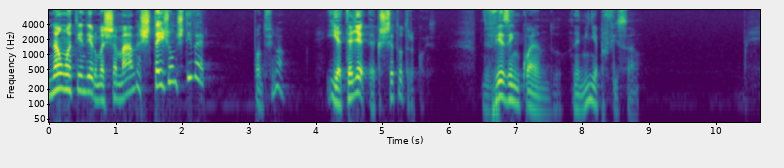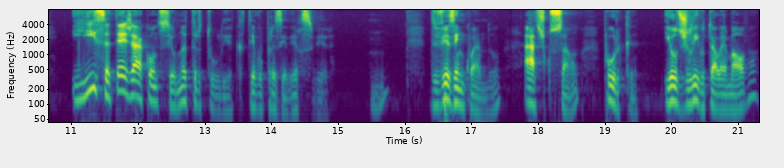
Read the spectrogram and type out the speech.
não atender uma chamada, esteja onde estiver. Ponto final. E até lhe acrescento outra coisa. De vez em quando, na minha profissão, e isso até já aconteceu na tertúlia que teve o prazer de receber. Hum? De vez em quando há discussão, porque eu desligo o telemóvel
